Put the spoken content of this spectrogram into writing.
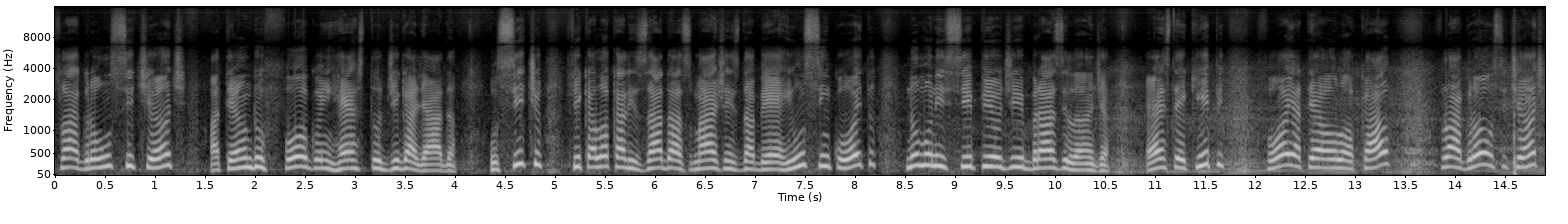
flagrou um sitiante ateando fogo em resto de galhada. O sítio fica localizado às margens da BR-158, no município de Brasilândia. Esta equipe foi até o local, flagrou o sitiante,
